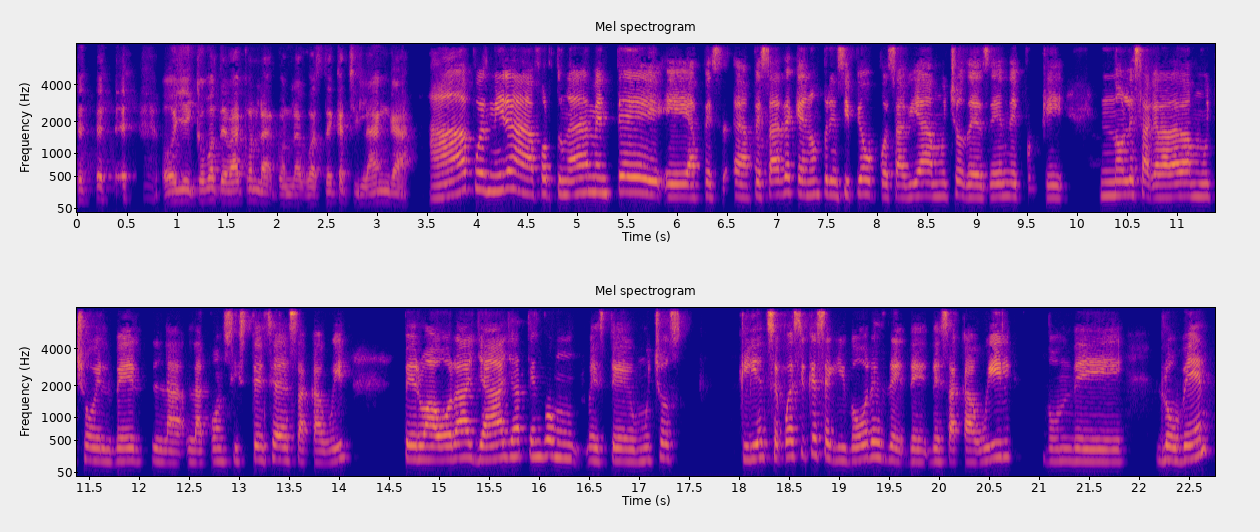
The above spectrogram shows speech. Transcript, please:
Oye, ¿y cómo te va con la, con la Huasteca Chilanga? Ah, pues mira, afortunadamente, eh, a, pesar de que en un principio pues había mucho desdén porque no les agradaba mucho el ver la, consistencia de Zacahuil, pero ahora ya, ya tengo este, muchos clientes, se puede decir que seguidores de, de, Zacahuil, donde lo ven,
